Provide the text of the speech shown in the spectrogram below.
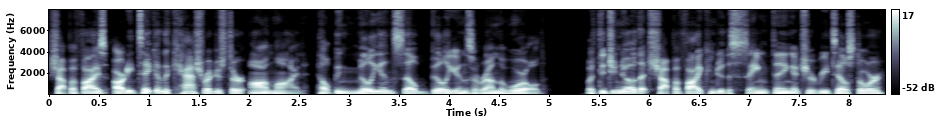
Shopify's already taken the cash register online, helping millions sell billions around the world. But did you know that Shopify can do the same thing at your retail store?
